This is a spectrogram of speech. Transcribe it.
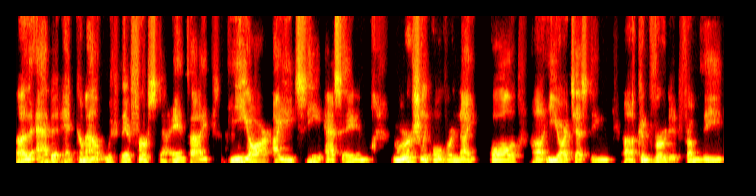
uh, the Abbott had come out with their first uh, anti-ER IHC assay, and virtually overnight, all uh, ER testing uh, converted from the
